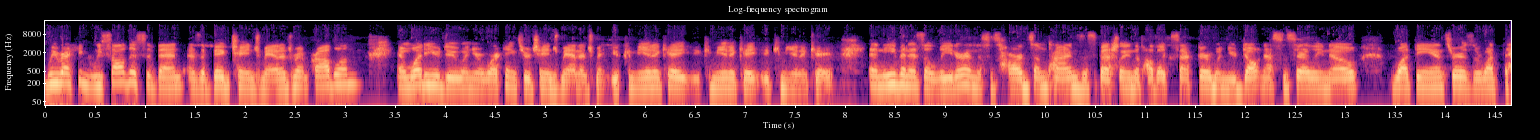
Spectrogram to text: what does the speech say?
we reckon we saw this event as a big change management problem. And what do you do when you're working through change management? You communicate you communicate you communicate. And even as a leader and this is hard sometimes especially in the public sector when you don't necessarily know what the answer is or what the,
